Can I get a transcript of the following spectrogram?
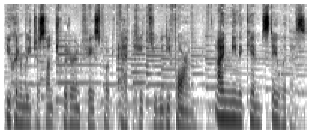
You can reach us on Twitter and Facebook at KQED Forum. I'm Mina Kim. Stay with us.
